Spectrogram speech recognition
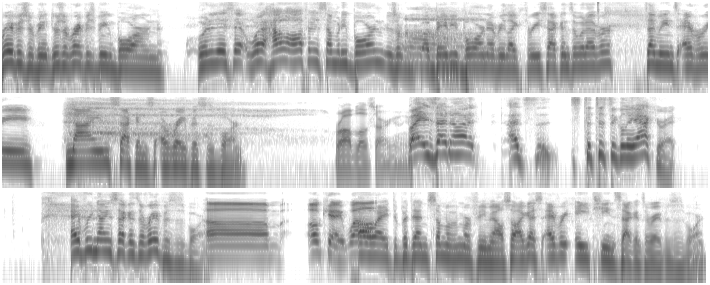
Rapists are being there's a rapist being born. What did they say? What, how often is somebody born? There's a, a baby born every like three seconds or whatever. So that means every nine seconds a rapist is born. Rob loves arguing. But is that not that's statistically accurate? Every nine seconds a rapist is born. Um. Okay. Well, oh wait, but then some of them are female, so I guess every 18 seconds a rapist is born.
